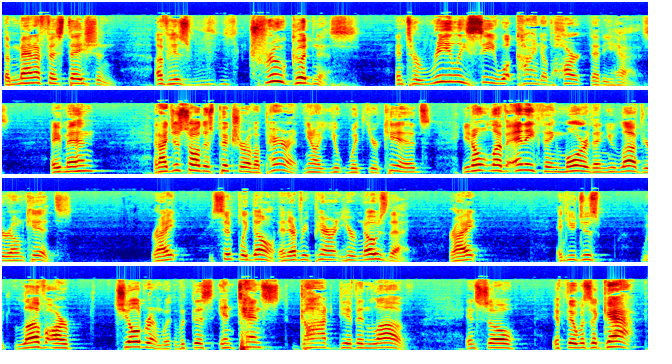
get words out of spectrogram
the manifestation of his true goodness and to really see what kind of heart that he has. Amen? And I just saw this picture of a parent, you know, you, with your kids. You don't love anything more than you love your own kids, right? You simply don't. And every parent here knows that, right? And you just love our children with, with this intense God given love. And so, if there was a gap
